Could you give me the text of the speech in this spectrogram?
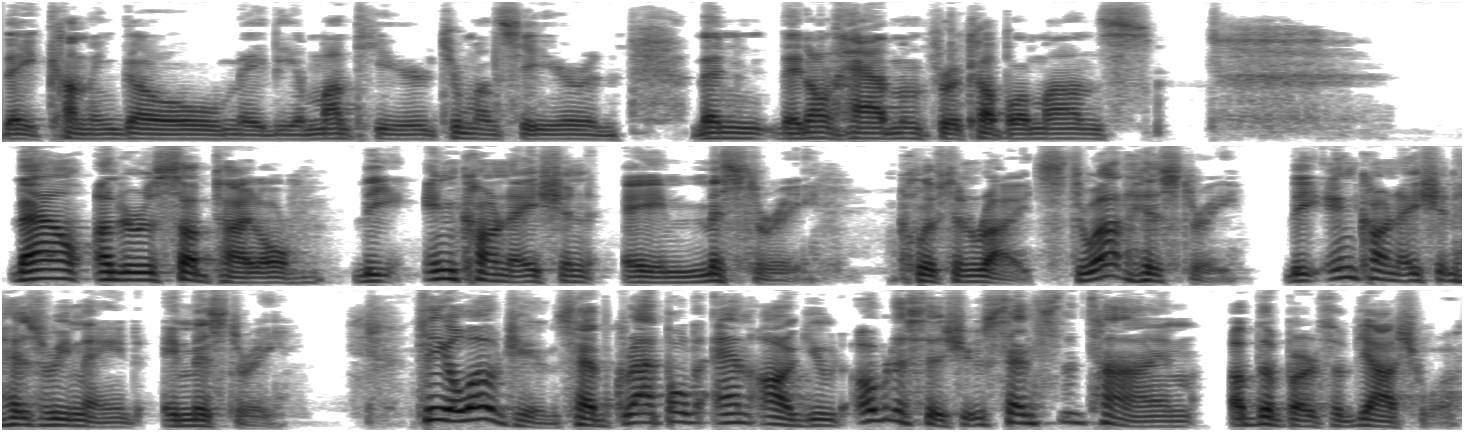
they come and go, maybe a month here, two months here, and then they don't have them for a couple of months. Now, under a subtitle, The Incarnation a Mystery, Clifton writes Throughout history, the Incarnation has remained a mystery. Theologians have grappled and argued over this issue since the time of the birth of joshua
